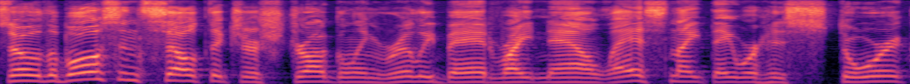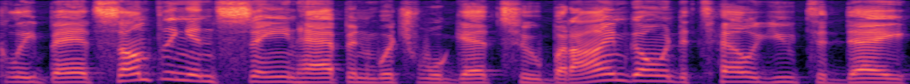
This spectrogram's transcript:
So the Boston Celtics are struggling really bad right now. Last night they were historically bad. Something insane happened, which we'll get to, but I'm going to tell you today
